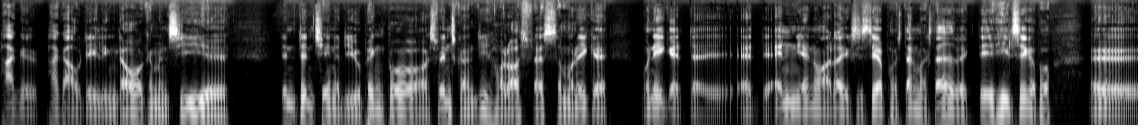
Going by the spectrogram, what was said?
pakke, pakkeafdelingen derovre, kan man sige, øh, den, den tjener de jo penge på, og svenskerne, de holder også fast, så må det ikke, øh, må det ikke at, øh, at 2. januar, der eksisterer på Danmark stadigvæk, det er jeg helt sikker på. Øh,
